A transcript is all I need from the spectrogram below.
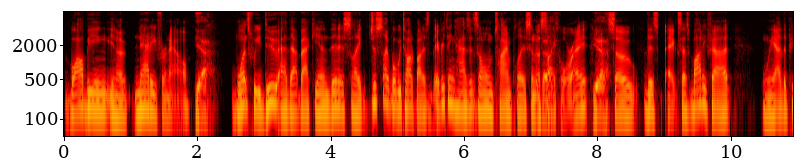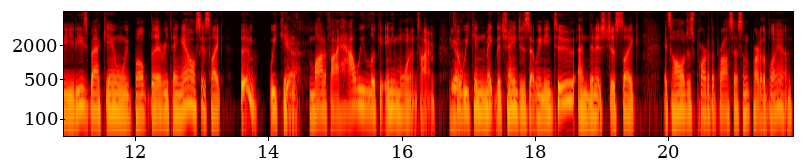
While being, you know, natty for now Yeah. Once we do add that back in, then it's like just like what we talked about is everything has its own time, place, and a cycle, right? Yeah. So this excess body fat, when we add the PEDs back in, when we bump the everything else, it's like boom, we can Yeah. modify how we look at any moment in time. Yeah. So we can make the changes that we need to, and then it's just like it's all just part of the process and part of the plan.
